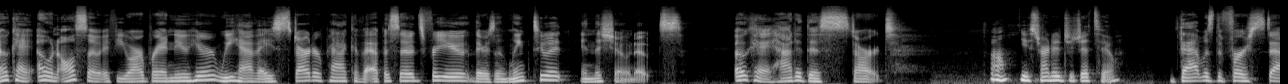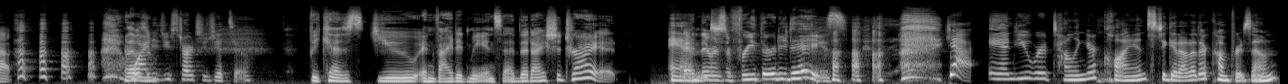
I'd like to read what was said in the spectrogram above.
Okay. Oh, and also, if you are brand new here, we have a starter pack of episodes for you. There's a link to it in the show notes. Okay. How did this start? Well, you started jujitsu. That was the first step Why did you start jujitsu? because you invited me and said that I should try it. And, And there was a free 30 days. yeah, and you were telling your clients to get out of their comfort zone,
